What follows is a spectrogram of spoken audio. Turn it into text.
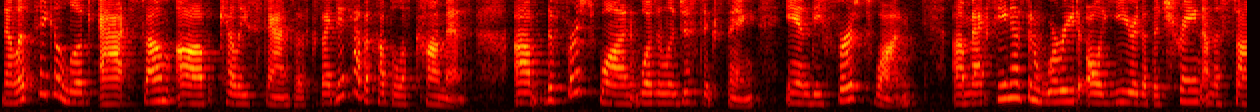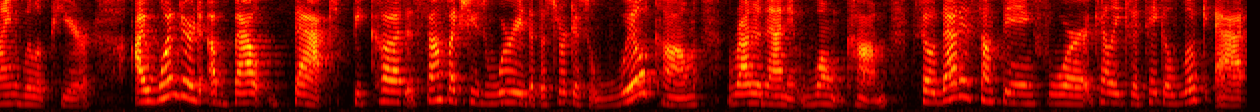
Now let's take a look at some of Kelly's stanzas because I did have a couple of comments. Um, the first one was a logistics thing. In the first one, uh, Maxine has been worried all year that the train on the sign will appear. I wondered about that because it sounds like she's worried that the circus will come rather than it won't come. So that is something for Kelly to take a look at.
